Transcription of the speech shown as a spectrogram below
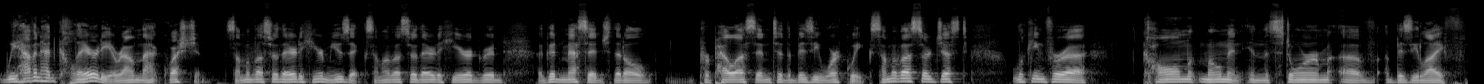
we haven't had clarity around that question. Some of us are there to hear music. Some of us are there to hear a good a good message that'll propel us into the busy work week. Some of us are just looking for a calm moment in the storm of a busy life.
